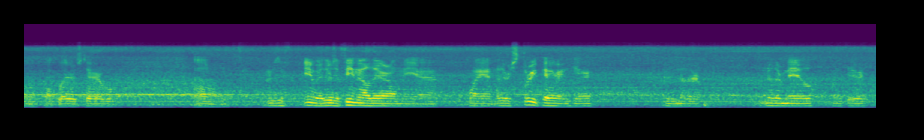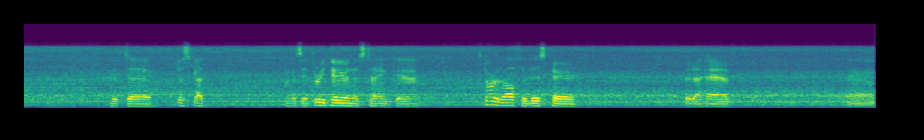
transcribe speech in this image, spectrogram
oh, that glare is terrible. Um, there's a, anyway, there's a female there on the uh. There's three pair in here. There's another another male right there. But uh, just got, like I said, three pair in this tank. Uh, started off with this pair that I have. Um,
